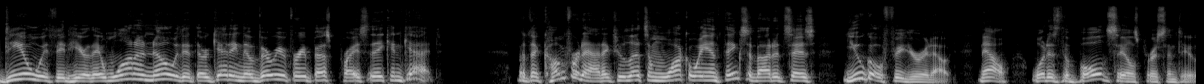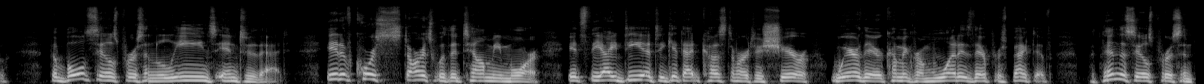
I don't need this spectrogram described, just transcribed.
deal with it here. They want to know that they're getting the very, very best price they can get. But the comfort addict who lets them walk away and thinks about it says, You go figure it out. Now, what does the bold salesperson do? The bold salesperson leans into that. It, of course, starts with a tell me more. It's the idea to get that customer to share where they're coming from, what is their perspective. But then the salesperson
